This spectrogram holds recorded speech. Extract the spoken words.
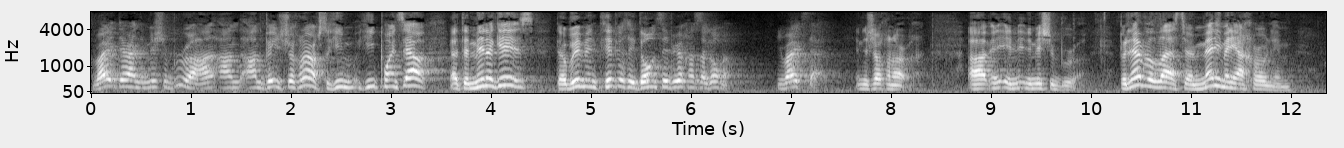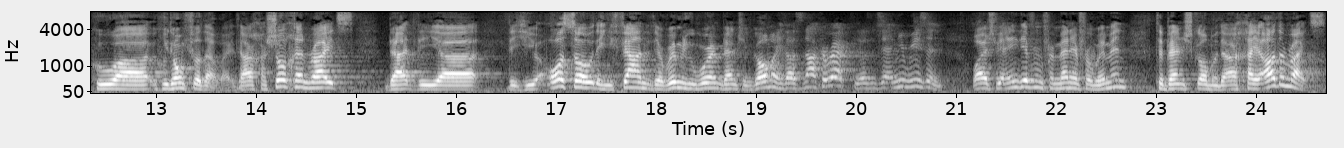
right there on the Mishnah Berurah on, on, on the page Shulchan so he, he points out that the minhag is that women typically don't say birchas hagomel. He writes that in the Shulchan uh, in, in, the Mishnah Berurah. But nevertheless, there are many, many achronim who, uh, who don't feel that way. The Aruch writes that the that he also that he found that there are women who weren't benching goma. He that's not correct. He doesn't see any reason why it should be any different for men and for women to bench goma. There are Chayei Adam writes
